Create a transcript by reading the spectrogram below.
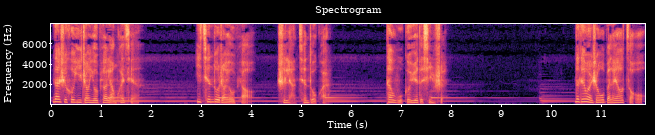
那时候一张邮票两块钱，一千多张邮票是两千多块，他五个月的薪水。那天晚上我本来要走。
